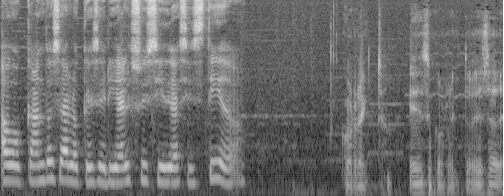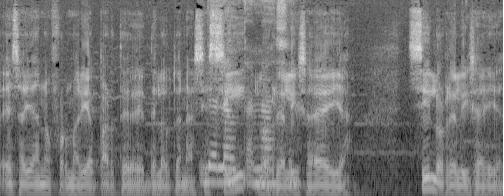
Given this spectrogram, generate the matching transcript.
abocándose a lo que sería el suicidio asistido. Correcto, es correcto. Esa, esa ya no formaría parte de, de la eutanasia. Sí eutanasia. lo realiza ella. Sí lo realiza ella.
